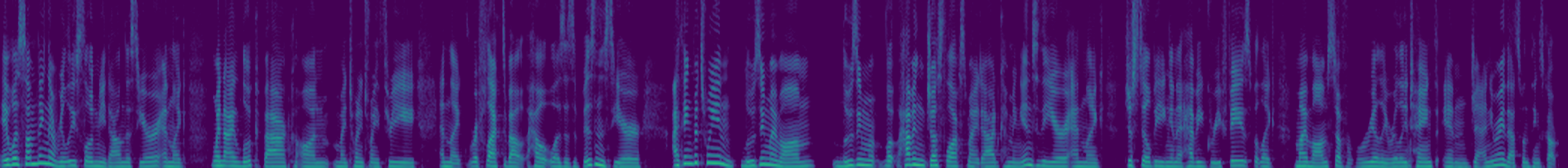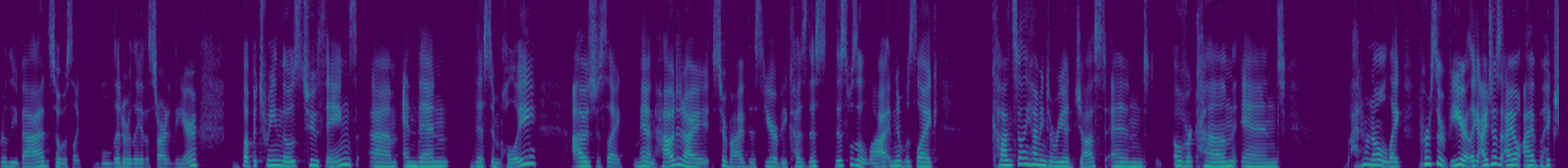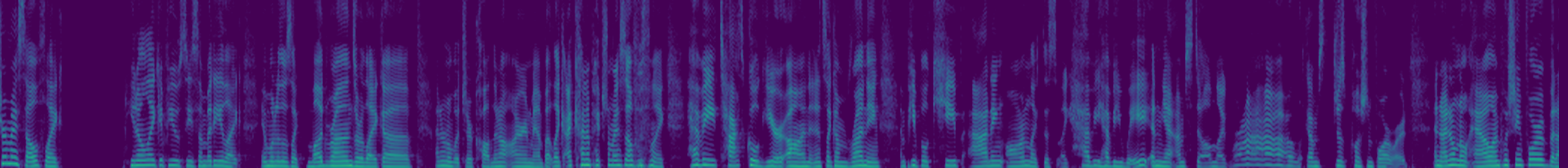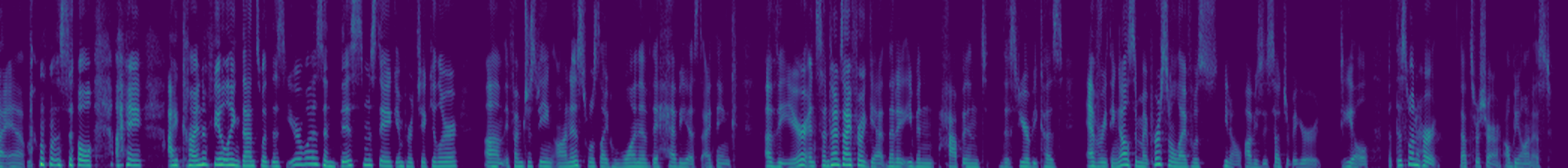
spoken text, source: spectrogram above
it was something that really slowed me down this year. And like when I look back on my 2023 and like reflect about how it was as a business year, I think between losing my mom, losing, having just lost my dad coming into the year and like just still being in a heavy grief phase, but like my mom stuff really, really tanked in January. That's when things got really bad. So it was like literally at the start of the year. But between those two things, um, and then this employee, I was just like, man, how did I survive this year? Because this this was a lot, and it was like constantly having to readjust and overcome and I don't know, like persevere. Like I just I I picture myself like you know, like if you see somebody like in one of those like mud runs or like uh I don't know what you're called. They're not Iron Man, but like I kind of picture myself with like heavy tactical gear on and it's like I'm running and people keep adding on like this like heavy, heavy weight. And yet I'm still I'm like, Rah! like I'm just pushing forward. And I don't know how I'm pushing forward, but I am. so I I kind of feel like that's what this year was. And this mistake in particular, um, if I'm just being honest, was like one of the heaviest, I think of the year. And sometimes I forget that it even happened this year because everything else in my personal life was, you know, obviously such a bigger deal. But this one hurt. That's for sure. I'll be honest.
